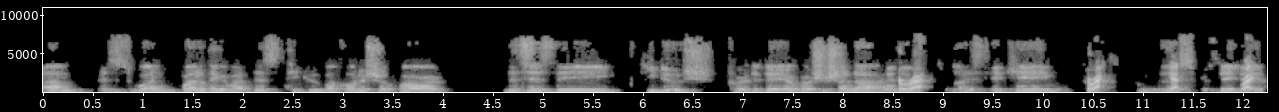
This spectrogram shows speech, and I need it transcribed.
Um, just one final thing about this Tikkun Chodesh Shofar. This is the Kiddush for the day of Rosh Hashanah. Correct. It came. Correct. Yes. Right.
